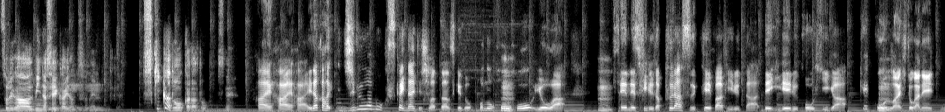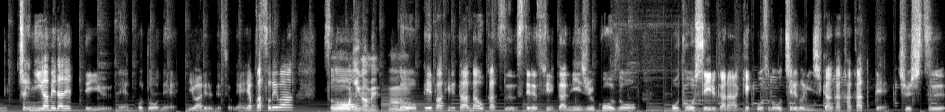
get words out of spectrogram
それがみんな正解なんですよね。好きかどうかだと思うんですね。はいはいはい。なんか自分はもうすっかり慣れてしまったんですけど、この方法、要はうんステンレスフィルタープラスペーパーフィルターで入れるコーヒーが結構な人がね、ちょっと苦めだねっていうね、ことをね、言われるんですよね。やっぱそれは、その、苦め、うん、そうペーパーフィルターなおかつステンレスフィルター二重構造を通しているから結構その落ちるのに時間がかかって抽出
